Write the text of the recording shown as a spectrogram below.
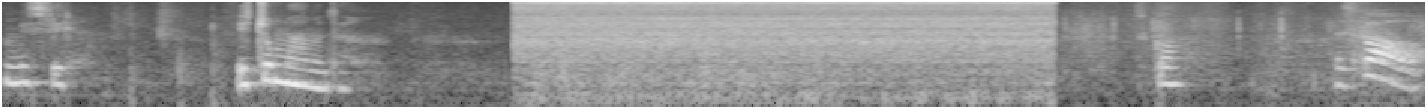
Let me see. 이쪽만 하면 돼. Go. Let's go.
